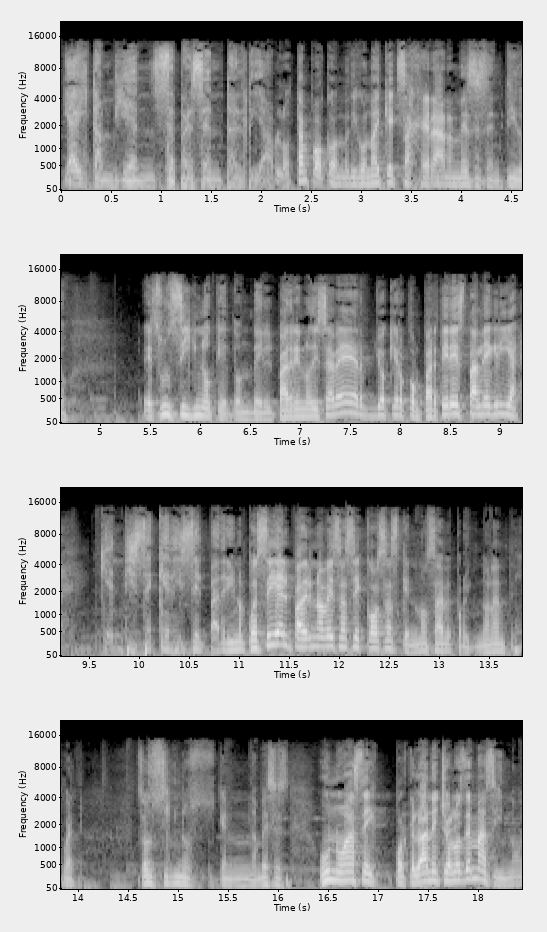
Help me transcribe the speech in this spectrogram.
Y ahí también se presenta el diablo. Tampoco, digo, no hay que exagerar en ese sentido. Es un signo que donde el padrino dice, a ver, yo quiero compartir esta alegría. ¿Quién dice qué dice el padrino? Pues sí, el padrino a veces hace cosas que no sabe por ignorante. Igual, son signos que a veces uno hace porque lo han hecho los demás y no.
